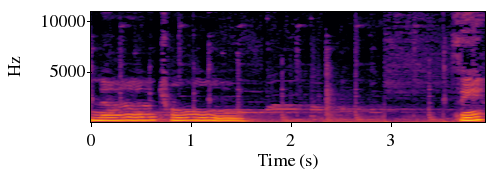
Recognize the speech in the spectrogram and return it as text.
Natural. See?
